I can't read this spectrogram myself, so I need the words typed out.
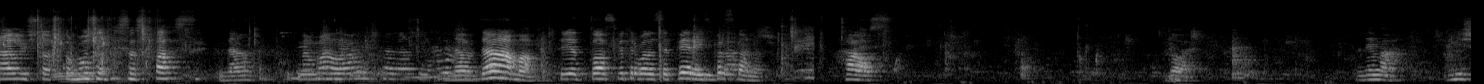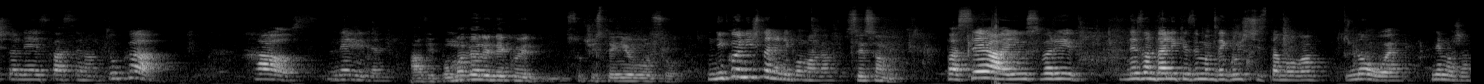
Али што што може да се спаси. да. На мало. Да, да, ама, треба- тоа све треба да се пере испрскано. Хаос. Тоа е. Нема, ништо не е спасено. Тука, хаос, невиден. А ви помага ли некој со чистењево со Никој ништо не ни помага. се сами? Па сега и уствари, не знам дали ќе земам да го исчистам ова. Многу е, не можам.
